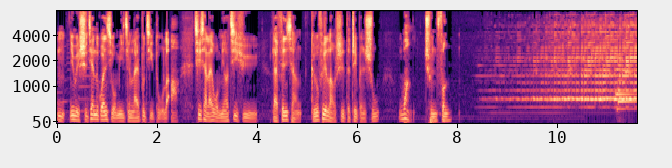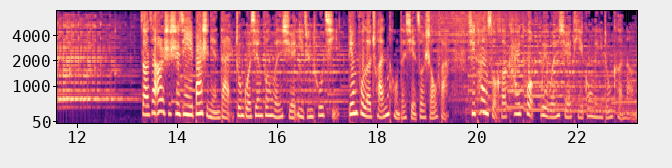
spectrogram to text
嗯，因为时间的关系，我们已经来不及读了啊。接下来我们要继续来分享格非老师的这本书《望春风》。早在二十世纪八十年代，中国先锋文学异军突起，颠覆了传统的写作手法，其探索和开拓为文学提供了一种可能。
